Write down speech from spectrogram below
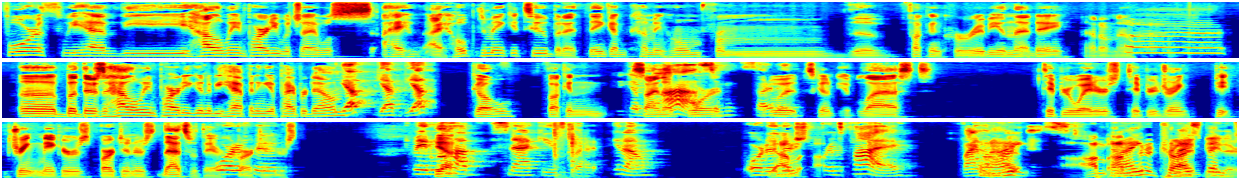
fourth, we have the Halloween party, which I will—I hope to make it to, but I think I'm coming home from the fucking Caribbean that day. I don't know. Uh, but there's a Halloween party going to be happening at Piper Down. Yep, yep, yep. Go fucking Be a sign up for it. Do it. It's going to be a blast. Tip your waiters, tip your drink, p- drink makers, bartenders. That's what they are, Order food. I mean, we'll Yeah. have snackies, but you know, order Yeah, their shepherd's pie. Final Can I- harvest. I'm, I'm I- gonna try I and be there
